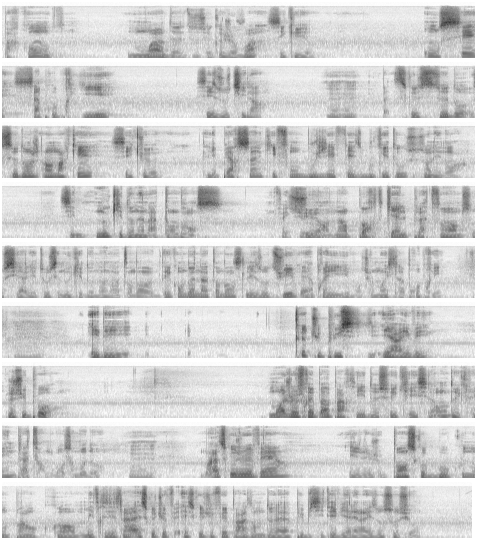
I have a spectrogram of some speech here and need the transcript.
Par contre, moi, de, de ce que je vois, c'est que on sait s'approprier ces outils-là. Mhm. Parce que ce dont, ce dont j'ai remarqué, c'est que les personnes qui font bouger Facebook et tout, ce sont les Noirs. C'est nous qui donnons la tendance. Sur n'importe quelle plateforme sociale et tout, c'est nous qui donnons la tendance. Dès qu'on donne la tendance, les autres suivent et après, éventuellement, ils se l'approprient. Mhm. Et des... que tu puisses y arriver, je suis pour. Moi, je ne ferai pas partie de ceux qui essaieront de créer une plateforme, grosso modo. Mhm. Voilà ce que je vais faire. Et je pense que beaucoup n'ont pas encore maîtrisé cela. Est-ce que, tu est-ce que tu fais, par exemple, de la publicité via les réseaux sociaux?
